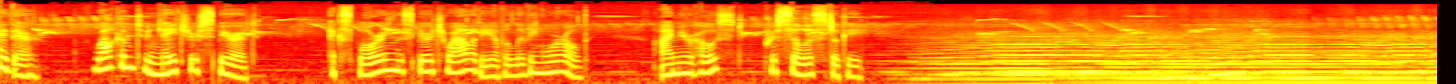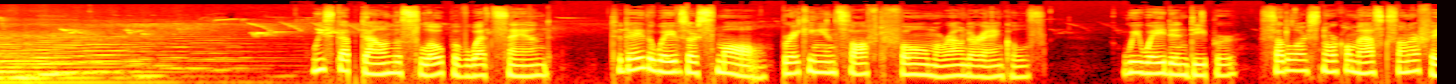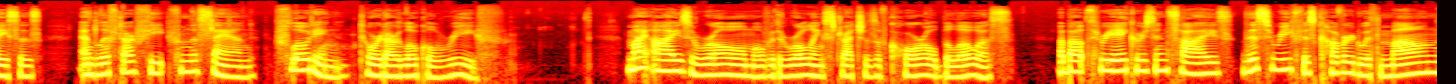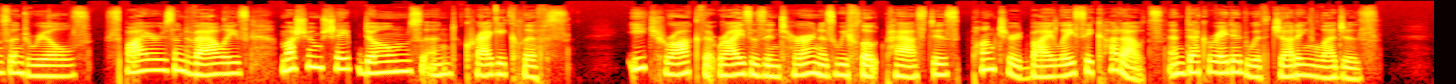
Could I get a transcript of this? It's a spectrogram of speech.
Hi there. Welcome to Nature Spirit, exploring the spirituality of a living world. I'm your host, Priscilla Stuckey. We step down the slope of wet sand. Today the waves are small, breaking in soft foam around our ankles. We wade in deeper, settle our snorkel masks on our faces, and lift our feet from the sand, floating toward our local reef. My eyes roam over the rolling stretches of coral below us. About three acres in size, this reef is covered with mounds and rills, spires and valleys, mushroom shaped domes, and craggy cliffs. Each rock that rises in turn as we float past is punctured by lacy cutouts and decorated with jutting ledges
